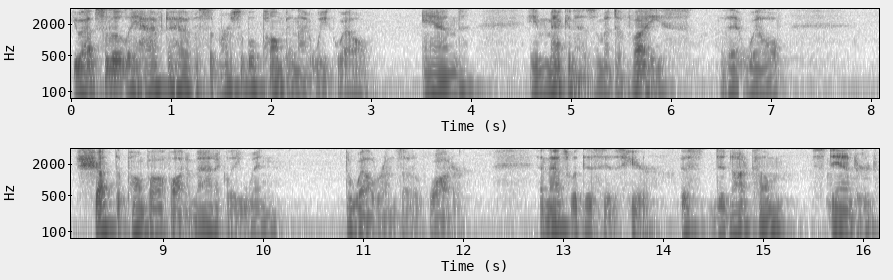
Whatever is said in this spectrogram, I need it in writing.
you absolutely have to have a submersible pump in that weak well and a mechanism, a device that will shut the pump off automatically when the well runs out of water. And that's what this is here. This did not come standard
